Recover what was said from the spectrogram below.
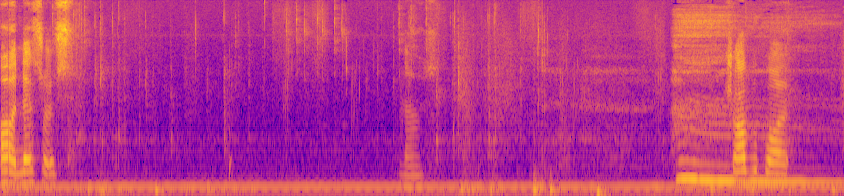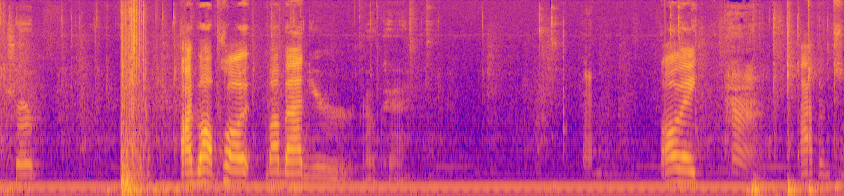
Oh, that's us. Nice. Chop a pot. Sharp. I bought pot. My bad. You're okay. Sorry. Happens.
